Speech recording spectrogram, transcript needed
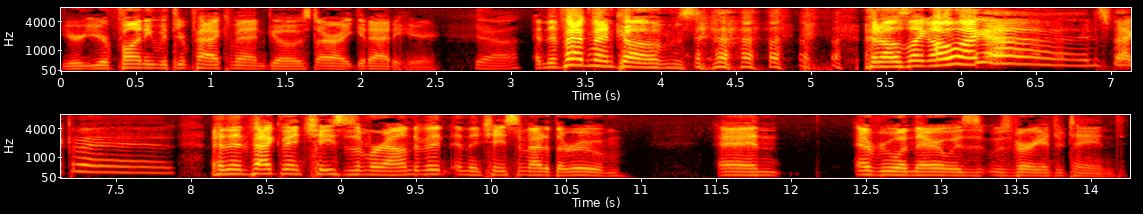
You're you're funny with your Pac-Man ghost. All right, get out of here." Yeah. And then Pac-Man comes, and I was like, "Oh my god, it's Pac-Man!" And then Pac-Man chases him around a bit, and then chases him out of the room, and everyone there was was very entertained.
